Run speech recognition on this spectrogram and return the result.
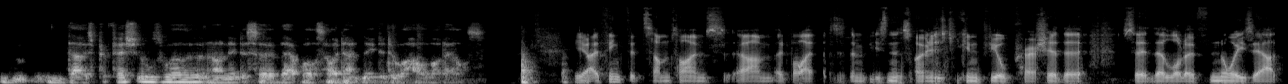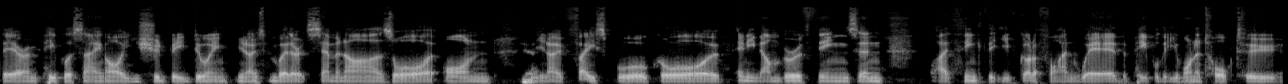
those professionals well, and I need to serve that well. So I don't need to do a whole lot else. Yeah, I think that sometimes um, advisors and business owners, you can feel pressure that so there's a lot of noise out there, and people are saying, "Oh, you should be doing," you know, whether it's seminars or on, yeah. you know, Facebook or any number of things, and I think that you've got to find where the people that you want to talk to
